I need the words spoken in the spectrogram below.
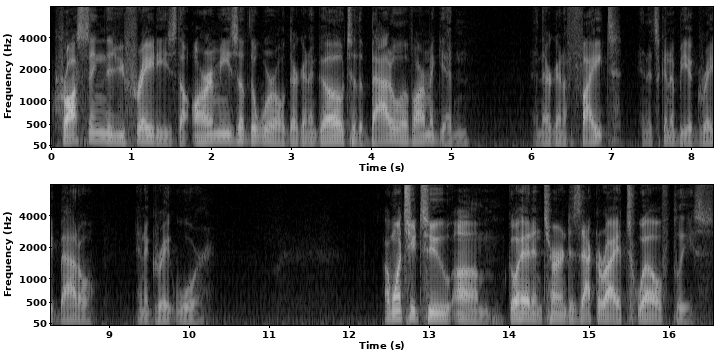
crossing the Euphrates, the armies of the world, they're going to go to the battle of Armageddon and they're going to fight, and it's going to be a great battle and a great war. I want you to um, go ahead and turn to Zechariah 12, please.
